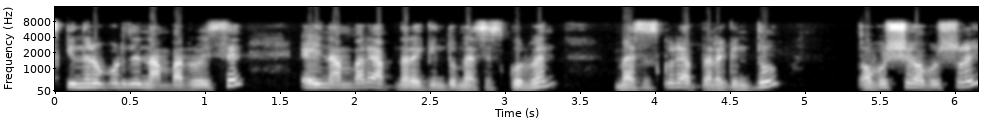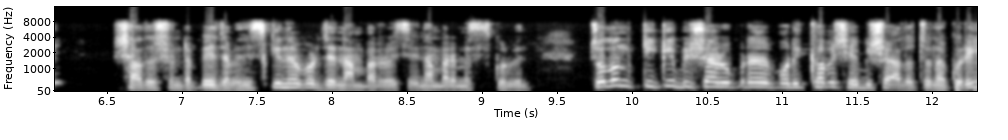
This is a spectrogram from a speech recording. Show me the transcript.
স্ক্রিনের উপর যে নাম্বার রয়েছে, এই নাম্বারে আপনারা কিন্তু মেসেজ করবেন। মেসেজ করে আপনারা কিন্তু অবশ্যই অবশ্যই সাজেশনটা পেয়ে যাবেন। স্ক্রিনের উপর যে নাম্বার রয়েছে, এই নাম্বারে মেসেজ করবেন। চলুন, কি কি বিষয়ের উপরে পরীক্ষা হবে, সেই বিষয়ে আলোচনা করি।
